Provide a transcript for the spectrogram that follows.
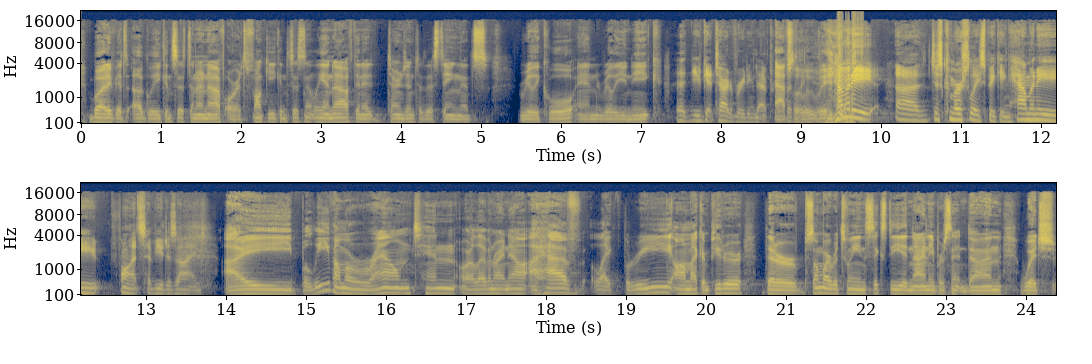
but if it's ugly consistent enough or it's funky consistently enough, then it turns into this thing that's really cool and really unique. Uh, You get tired of reading that. Absolutely. How many, uh, just commercially speaking, how many fonts have you designed? I believe I'm around 10 or 11 right now. I have like three on my computer that are somewhere between 60 and 90% done, which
